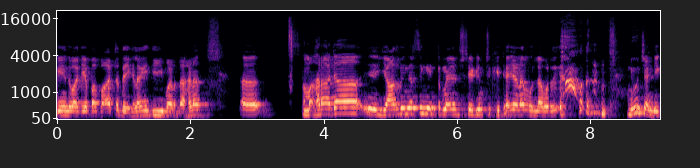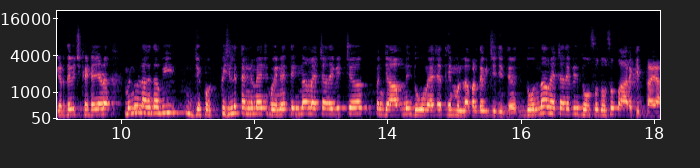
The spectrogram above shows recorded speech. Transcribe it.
ਗੇਂਦਬਾਜ਼ੀ ਆਪਾਂ ਬਾਅਦ ਚ ਦੇਖ ਲਾਂਗੇ ਕੀ ਬਣਦਾ, ਹਨਾ? ਅਹ ਮਹਾਰਾਜਾ ਯਾਦਵਿੰਦਰ ਸਿੰਘ ਇੰਟਰਨੈਸ਼ਨਲ ਸਟੇਡੀਅਮ 'ਚ ਖੇਡਿਆ ਜਾਣਾ, ਮੁੱਲਾਂਪੁਰ ਦੇ ਨਿਊ ਚੰਡੀਗੜ੍ਹ ਦੇ ਵਿੱਚ ਖੇਡਿਆ ਜਾਣਾ। ਮੈਨੂੰ ਲੱਗਦਾ ਵੀ ਦੇਖੋ, ਪਿਛਲੇ ਤਿੰਨ ਮੈਚ ਹੋਏ ਨੇ, ਤਿੰਨਾਂ ਮੈਚਾਂ ਦੇ ਵਿੱਚ ਪੰਜਾਬ ਨੇ ਦੋ ਮੈਚ ਇੱਥੇ ਮੁੱਲਾਂਪੁਰ ਦੇ ਵਿੱਚ ਜਿੱਤੇ ਨੇ। ਦੋਨਾਂ ਮੈਚਾਂ ਦੇ ਵਿੱਚ 200 200 ਪਾਰ ਕੀਤਾ ਆ।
